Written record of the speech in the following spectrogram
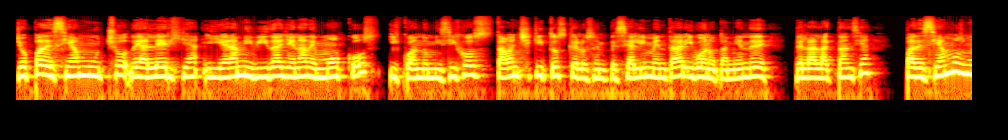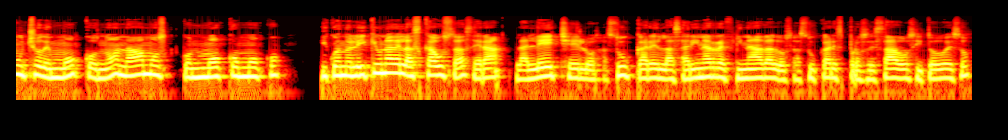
yo padecía mucho de alergia y era mi vida llena de mocos y cuando mis hijos estaban chiquitos que los empecé a alimentar y bueno, también de, de la lactancia, padecíamos mucho de mocos, ¿no? Andábamos con moco, moco. Y cuando leí que una de las causas era la leche, los azúcares, las harinas refinadas, los azúcares procesados y todo eso,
